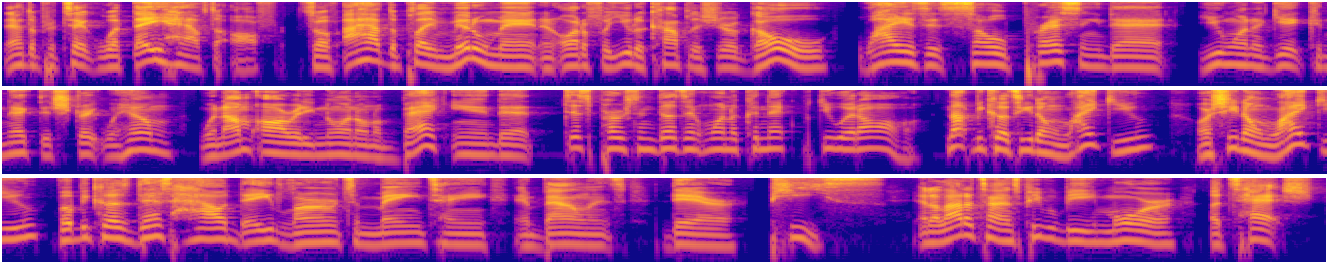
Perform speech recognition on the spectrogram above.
They have to protect what they have to offer. So if I have to play middleman in order for you to accomplish your goal, why is it so pressing that you want to get connected straight with him when I'm already knowing on the back end that this person doesn't want to connect with you at all? Not because he don't like you or she don't like you, but because that's how they learn to maintain and balance their peace. And a lot of times people be more attached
